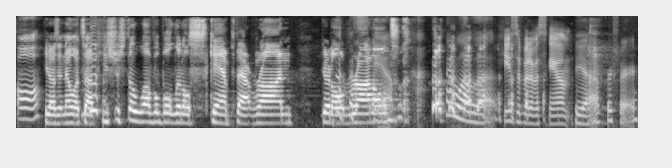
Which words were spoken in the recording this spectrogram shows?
Oh, he doesn't know what's up. He's just a lovable little scamp, that Ron. Good old Ronald. I love that. he's a bit of a scamp. Yeah, for sure.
